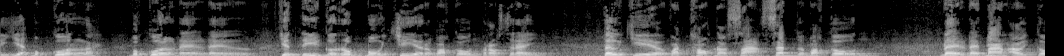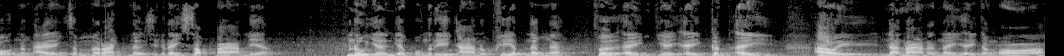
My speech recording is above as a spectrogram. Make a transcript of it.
និយបុគ្គលបុគ្គលដែលដែលជាទីគោរពបូជារបស់កូនប្រុសស្រី ទៅជាវត្ថុដ៏ស័ក្តិសិទ្ធិរបស់កូន ដែលដែលបានឲ្យកូននឹងឯងសម្រេចនៅសេចក្តីសុខបាននេះមនុស្សយើងយើងពង្រីកអានុភាពនឹង ធ្វើអីនិយាយអីគិតអីឲ្យអ្នកណាណីអីទាំងអស់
